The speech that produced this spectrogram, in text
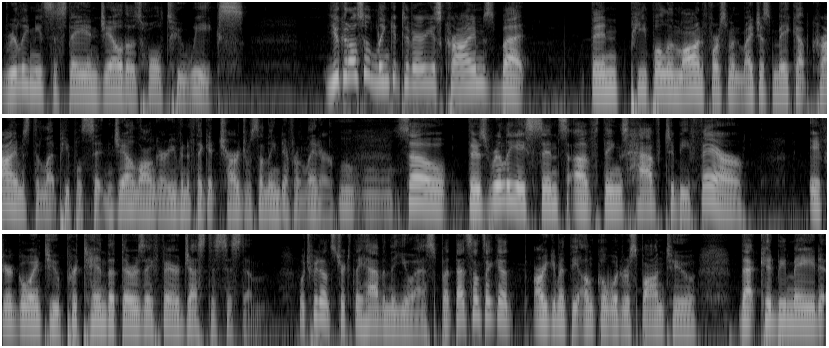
really needs to stay in jail those whole two weeks, you could also link it to various crimes, but then people in law enforcement might just make up crimes to let people sit in jail longer, even if they get charged with something different later. Mm-mm. So there's really a sense of things have to be fair if you're going to pretend that there is a fair justice system which we don't strictly have in the US, but that sounds like an argument the uncle would respond to that could be made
